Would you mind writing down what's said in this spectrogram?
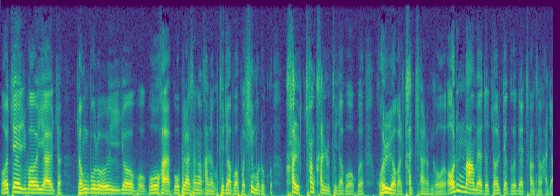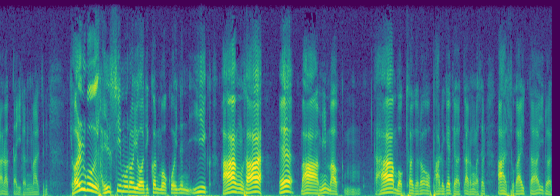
어째 뭐야 저 정부를 저 보호할 보필할 생각하는 거 두잡아엎고 힘으로 그칼 창칼로 두잡아엎고 권력을 탈취하는 거 어린 마음에도 절대 그거 내 찬성하지 않았다 이런 말씀이 결국 일심으로 여지껏 먹고 있는 이 강사의 마음이 막 다 먹혀들어 바르게 되었다는 것을 알 수가 있다 이런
